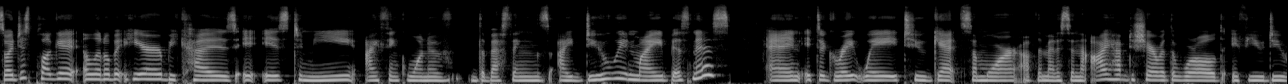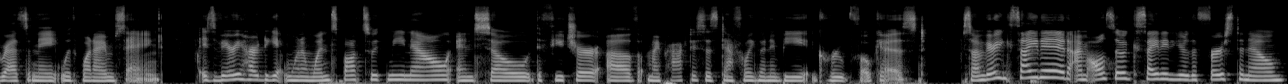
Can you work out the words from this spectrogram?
So I just plug it a little bit here because it is to me, I think, one of the best things I do in my business. And it's a great way to get some more of the medicine that I have to share with the world if you do resonate with what I'm saying. It's very hard to get one on one spots with me now. And so the future of my practice is definitely going to be group focused. So I'm very excited. I'm also excited you're the first to know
